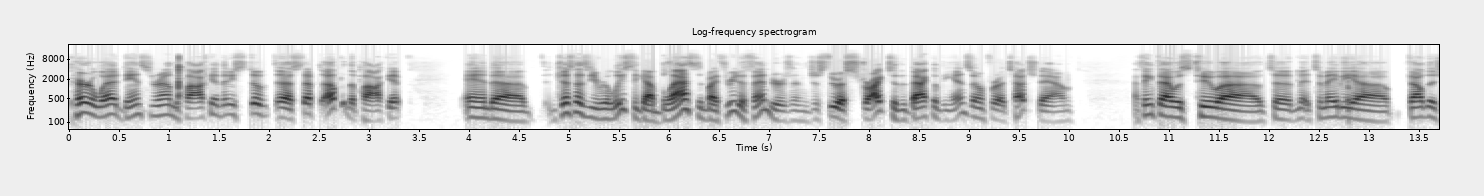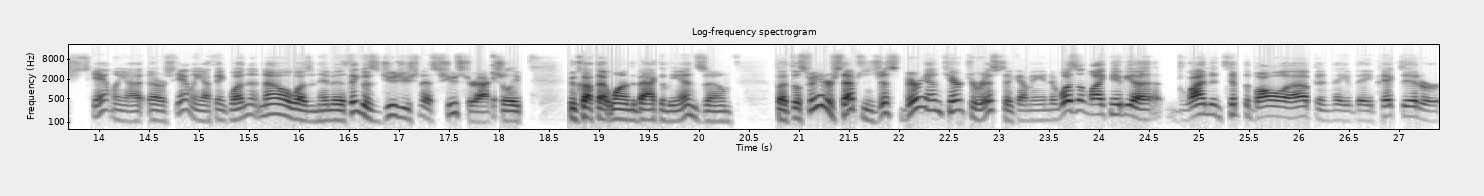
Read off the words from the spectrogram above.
pirouette, dancing around the pocket. Then he stood, uh, stepped up in the pocket, and uh, just as he released, he got blasted by three defenders and just threw a strike to the back of the end zone for a touchdown. I think that was to uh, to to maybe uh, Valdes Scantling uh, or Scantling. I think wasn't it? No, it wasn't him. I think it was Juju Smith Schuster actually, who caught that one in the back of the end zone. But those three interceptions just very uncharacteristic. I mean, it wasn't like maybe a lineman tipped the ball up and they they picked it, or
